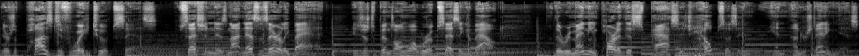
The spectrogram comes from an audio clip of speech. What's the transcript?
There's a positive way to obsess. Obsession is not necessarily bad, it just depends on what we're obsessing about. The remaining part of this passage helps us in, in understanding this.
